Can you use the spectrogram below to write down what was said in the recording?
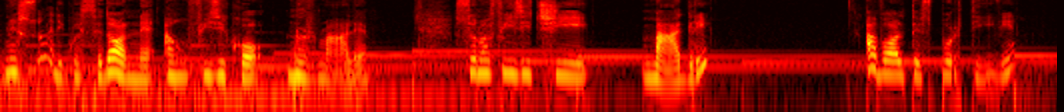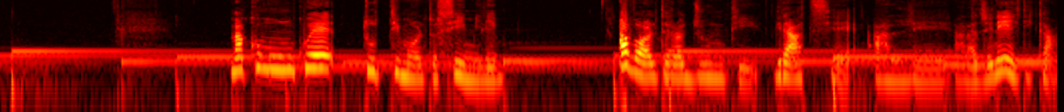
nessuna di queste donne ha un fisico normale. Sono fisici magri, a volte sportivi, ma comunque tutti molto simili, a volte raggiunti grazie alle, alla genetica,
